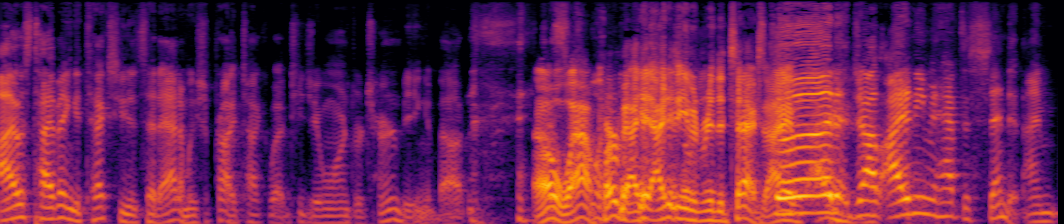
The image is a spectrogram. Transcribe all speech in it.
I was typing a text to you that said Adam we should probably talk about TJ Warren's return being about. Oh wow, point. perfect! I, I didn't even read the text. I Good am- job. I didn't even have to send it. I'm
